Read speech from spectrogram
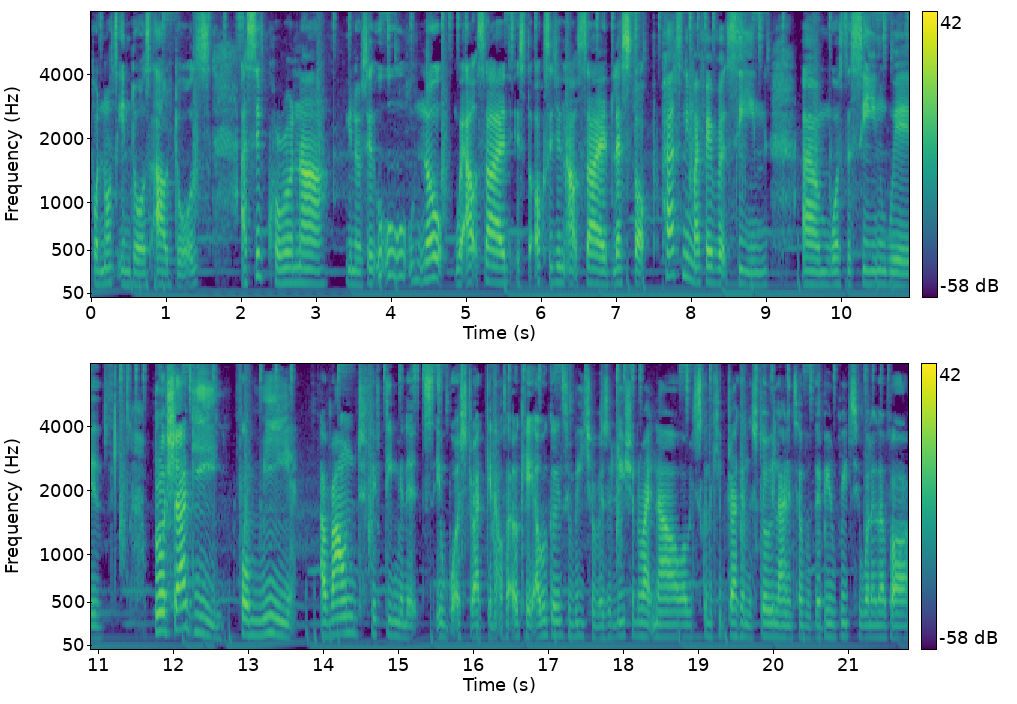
but not indoors, outdoors, as if Corona, you know, says, ooh, ooh, ooh, no, we're outside. It's the oxygen outside. Let's stop. Personally, my favorite scene um, was the scene with Bro Shaggy. For me, around 15 minutes it was dragging. I was like, okay, are we going to reach a resolution right now? Are we just going to keep dragging the storyline in terms of they're being rude to one another?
